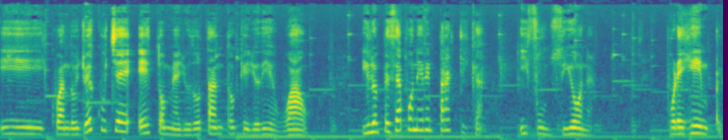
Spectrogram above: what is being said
Y cuando yo escuché esto me ayudó tanto que yo dije, wow, y lo empecé a poner en práctica y funciona. Por ejemplo,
